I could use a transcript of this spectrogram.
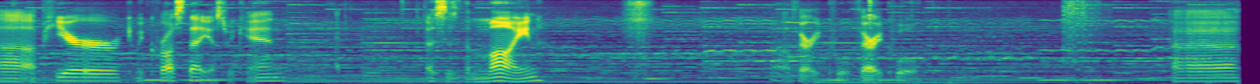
Uh, up here, can we cross that? Yes, we can. This is the mine. Oh, very cool, very cool. Uh,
